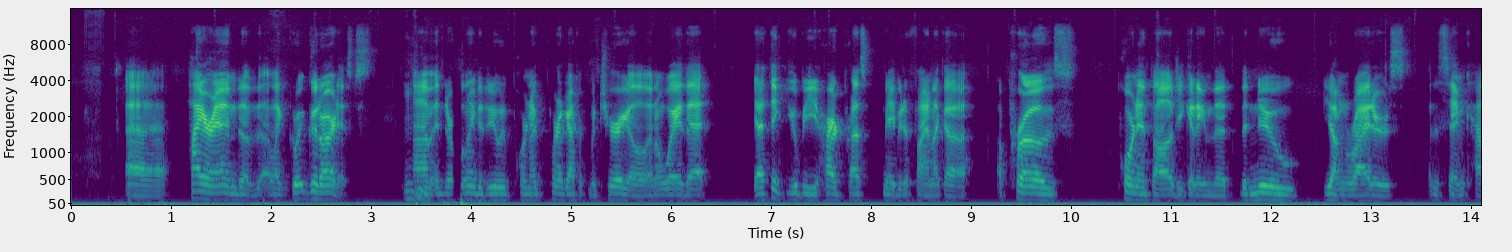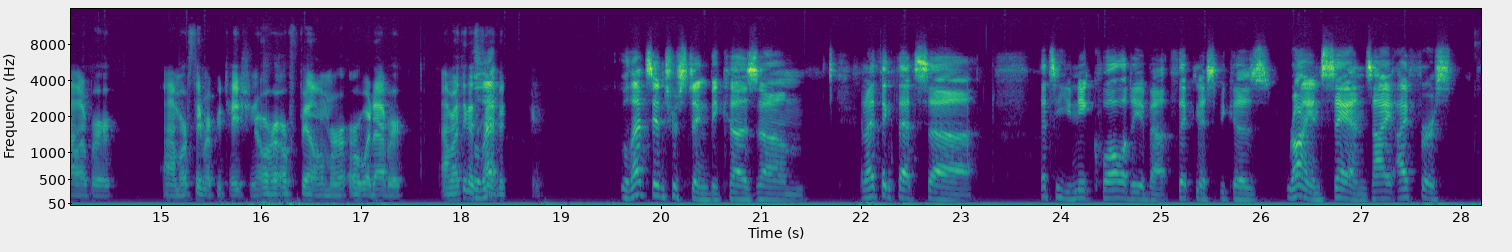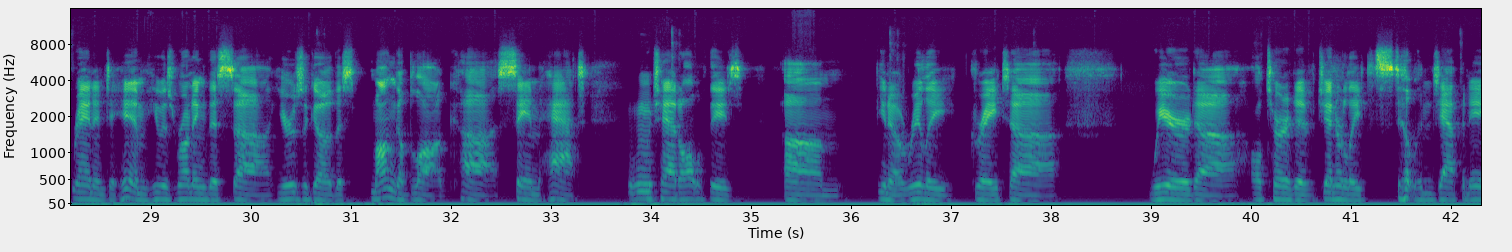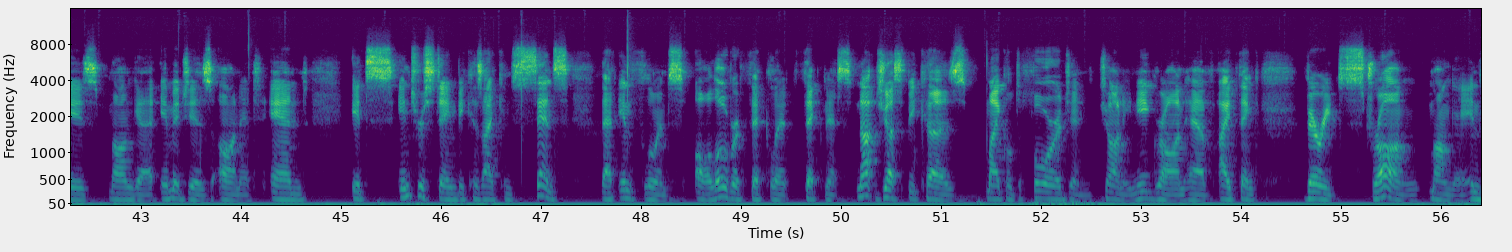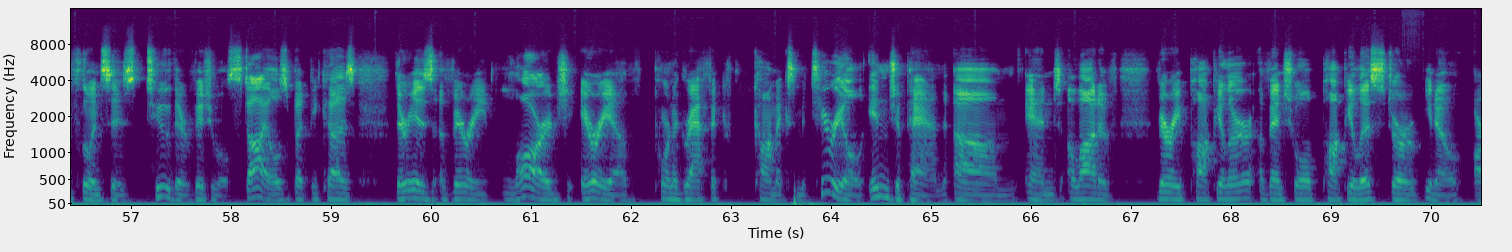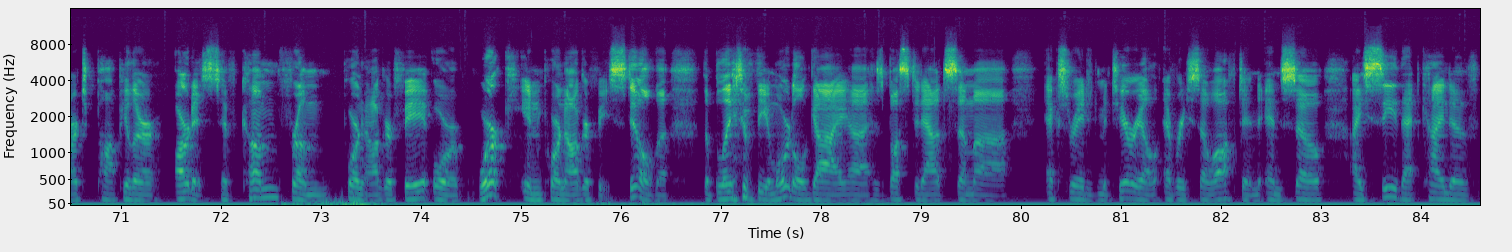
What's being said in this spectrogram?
uh, higher end of like great, good artists Mhm. um, and they're willing to do porno- pornographic material in a way that yeah, I think you'll be hard pressed maybe to find like a, a prose porn anthology getting the, the new young writers of the same caliber um, or same reputation or, or film or, or whatever. Um, I think it's Well, kind of interesting. Well, that's interesting because, um, and I think that's uh, that's a unique quality about thickness because Ryan Sands, I, I first ran into him. He was running this uh, years ago, this manga blog, uh, Same Hat, Mhm. which had all of these, um, you know, really great, uh, weird, uh, alternative, generally still in Japanese manga images on it. And it's interesting because I can sense that influence all over thicklet thickness, not just because Michael DeForge and Jonny Negron have, I think, very strong manga influences to their visual styles, but because there is a very large area of pornographic comics material in Japan, um, and a lot of very popular, eventual populist or you know art popular artists have come from pornography or work in pornography. Still, the the Blade of the Immortal guy uh, has busted out some uh, X-rated material every so often, and so I see that kind of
